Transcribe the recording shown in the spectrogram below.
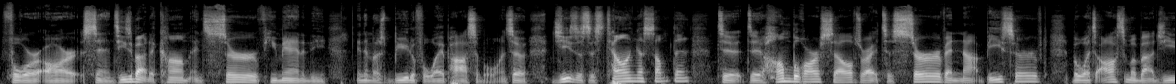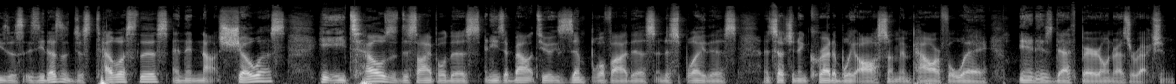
for our sins. He's about to come and serve humanity in the most beautiful way possible. And so, Jesus is telling us something to, to humble ourselves, right? Right to serve and not be served. But what's awesome about Jesus is he doesn't just tell us this and then not show us. He, he tells his disciple this and he's about to exemplify this and display this in such an incredibly awesome and powerful way in his death, burial, and resurrection.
